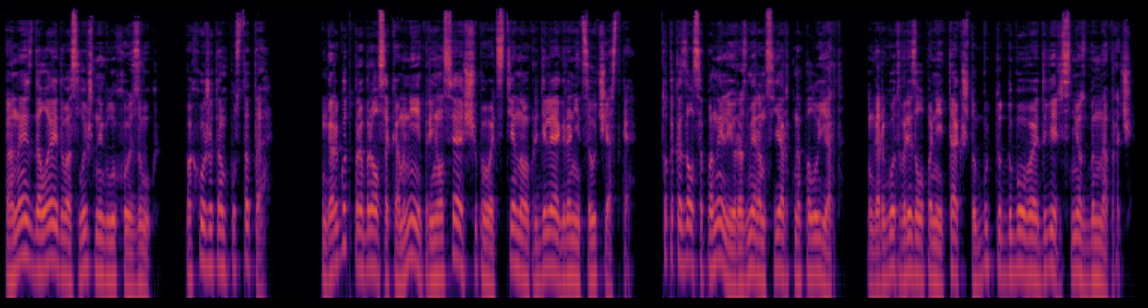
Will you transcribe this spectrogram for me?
Она издала едва слышный глухой звук. Похоже, там пустота. Горгот пробрался ко мне и принялся ощупывать стену, определяя границы участка. Тот оказался панелью размером с ярд на полуярд. Горгот врезал по ней так, что будь тут дубовая дверь, снес бы напрочь.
